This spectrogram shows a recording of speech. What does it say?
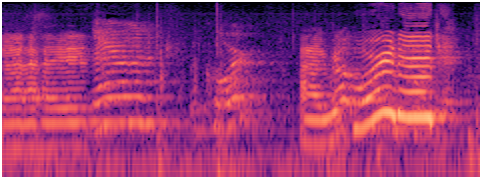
guys. Record? I recorded.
